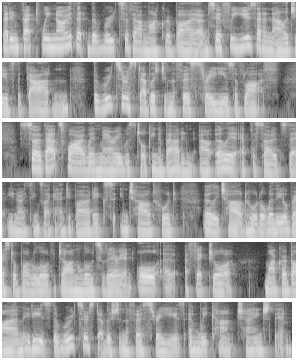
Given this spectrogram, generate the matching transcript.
But in fact, we know that the roots of our microbiome, so if we use that analogy of the garden, the roots are established in the first three years of life. So that's why when Mary was talking about in our earlier episodes that, you know, things like antibiotics in childhood, early childhood, or whether you're breast or bottle or vaginal or cesarean, all uh, affect your microbiome. It is the roots are established in the first three years and we can't change them.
